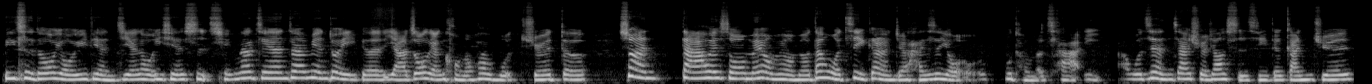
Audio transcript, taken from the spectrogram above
彼此都有一点揭露一些事情。那今天在面对一个亚洲脸孔的话，我觉得虽然大家会说没有没有没有，但我自己个人觉得还是有不同的差异啊。我之前在学校实习的感觉，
